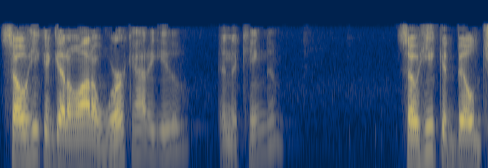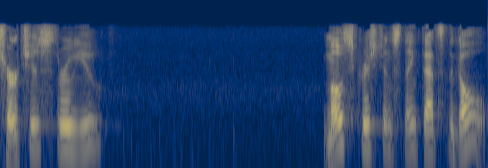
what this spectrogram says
So He could get a lot of work out of you in the kingdom? So He could build churches through you? Most Christians think that's the goal.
